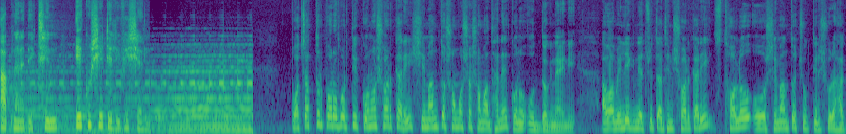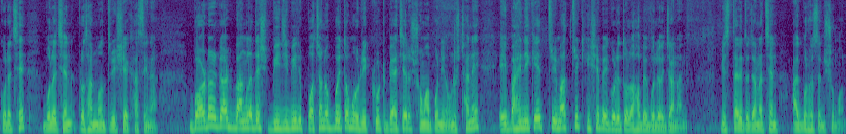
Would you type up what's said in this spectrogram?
আপনারা দেখছেন একুশে টেলিভিশন। পঁচাত্তর পরবর্তী কোনো সরকারই সীমান্ত সমস্যা সমাধানে কোনো উদ্যোগ নেয়নি। আওয়ামী লীগ নেতৃত্বাধীন সরকারই স্থল ও সীমান্ত চুক্তির সুরাহা করেছে, বলেছেন প্রধানমন্ত্রী শেখ হাসিনা। বর্ডার গার্ড বাংলাদেশ বিজিবির পঁচানব্বইতম রিক্রুট ব্যাচের সমাপনী অনুষ্ঠানে এই বাহিনীকে ত্রিমাত্রিক হিসেবে গড়ে তোলা হবে বলেও জানান। বিস্তারিত জানাচ্ছেন আকবর হোসেন সুমন।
